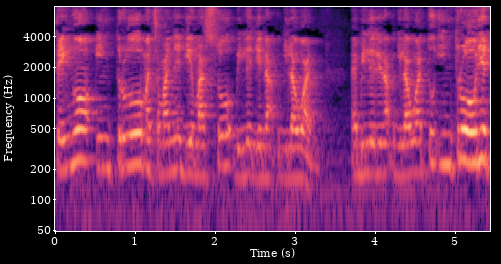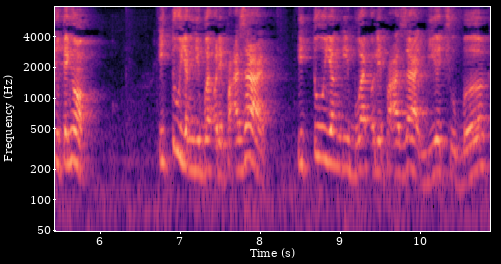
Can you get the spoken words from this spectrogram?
tengok intro macam mana dia masuk bila dia nak pergi lawan. Eh bila dia nak pergi lawan tu intro dia tu tengok. Itu yang dibuat oleh Pak Azad. Itu yang dibuat oleh Pak Azad. Dia cuba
